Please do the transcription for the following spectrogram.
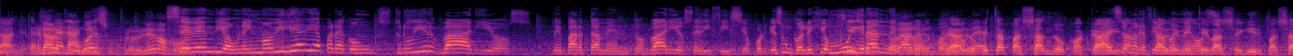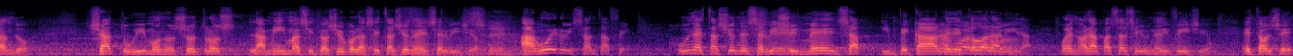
año. el Termina Claro, el igual año. es un problema. Se vendió una inmobiliaria para construir varios departamentos, varios edificios, porque es un colegio muy Sí, grande torre. por lo que Mirá, podemos lo ver. que está pasando A acá y eso me refiero con lamentablemente va a seguir pasando. Ya tuvimos nosotros la misma situación con las estaciones de servicio. Sí. Agüero y Santa Fe. Una estación de servicio Sí. inmensa, impecable, De toda de la vida. Bueno, ahora hay un edificio. Entonces,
